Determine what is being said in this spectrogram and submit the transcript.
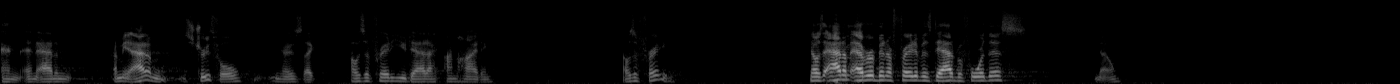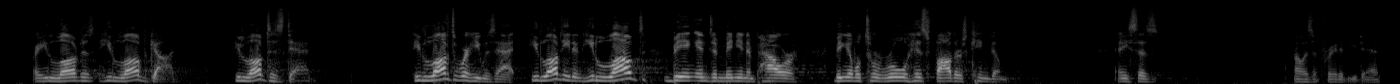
And, and Adam I mean, Adam is truthful. You know, he's like, I was afraid of you, Dad. I, am hiding. I was afraid. Now, has Adam ever been afraid of his dad before this? No. Right? He loved his, he loved God. He loved his dad. He loved where he was at. He loved Eden. He loved being in dominion and power, being able to rule his father's kingdom. And he says, I was afraid of you, Dad.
